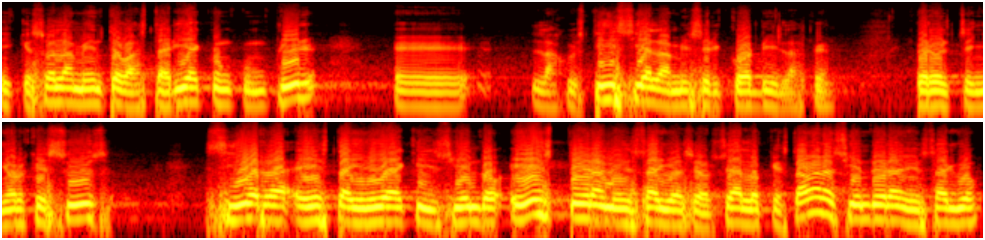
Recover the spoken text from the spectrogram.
y que solamente bastaría con cumplir eh, la justicia, la misericordia y la fe. Pero el Señor Jesús cierra esta idea aquí diciendo, esto era necesario hacer. O sea, lo que estaban haciendo era necesario,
